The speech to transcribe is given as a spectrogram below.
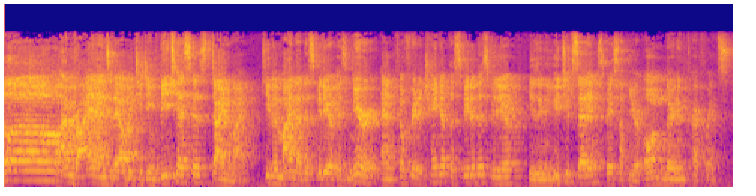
Hello, I'm Brian and today I'll be teaching BTS's Dynamite. Keep in mind that this video is mirrored and feel free to change up the speed of this video using the YouTube settings based off of your own learning preference.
